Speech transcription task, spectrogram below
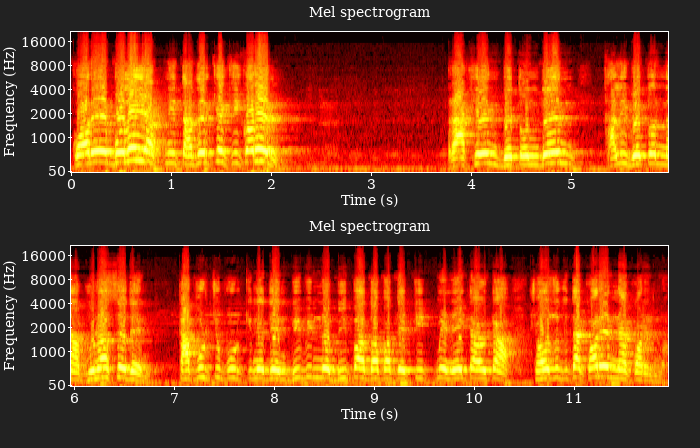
করে বলেই আপনি তাদেরকে কি করেন? রাখেন, বেতন দেন, খালি বেতন না, বোনাসও দেন, কাপড় চুপড় কিনে দেন, বিভিন্ন বিপদ আপদে ট্রিটমেন্ট এটা ওটা সহযোগিতা করেন না করেন না?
